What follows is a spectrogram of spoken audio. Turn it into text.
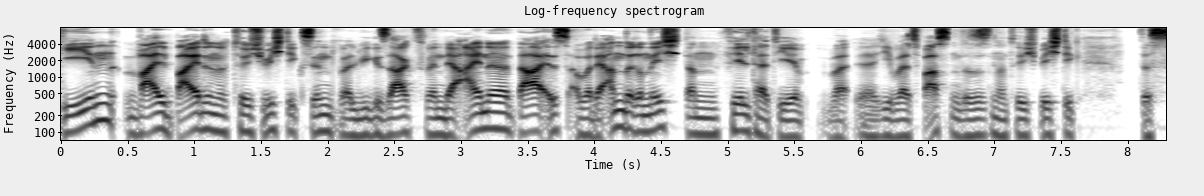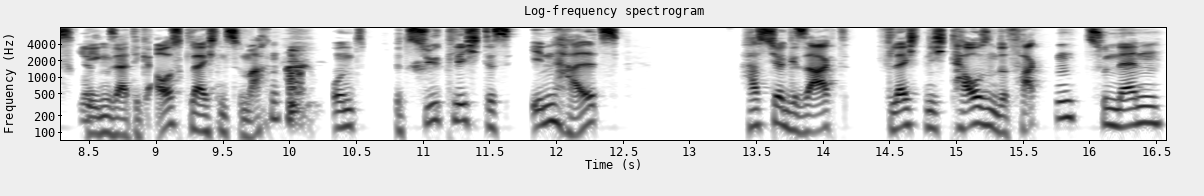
gehen, weil beide natürlich wichtig sind, weil wie gesagt, wenn der eine da ist, aber der andere nicht, dann fehlt halt je, äh, jeweils was und das ist natürlich wichtig, das ja. gegenseitig ausgleichen zu machen. Und bezüglich des Inhalts hast du ja gesagt, vielleicht nicht tausende Fakten zu nennen,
